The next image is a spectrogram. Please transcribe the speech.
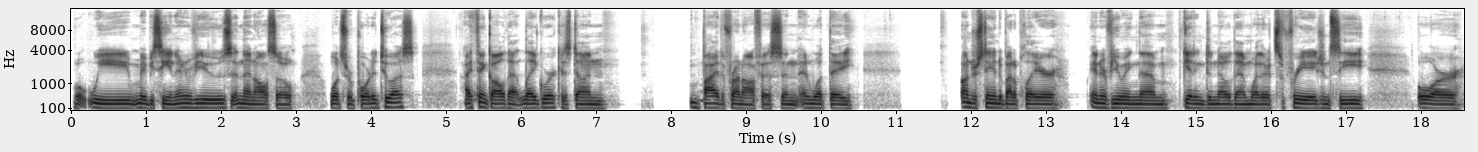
what we maybe see in interviews, and then also what's reported to us. I think all that legwork is done by the front office and, and what they understand about a player, interviewing them, getting to know them, whether it's a free agency or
